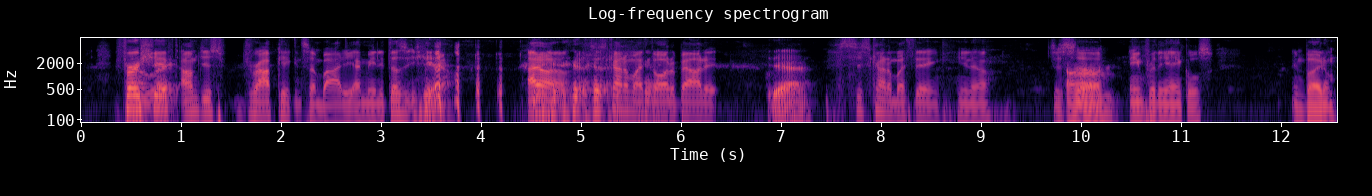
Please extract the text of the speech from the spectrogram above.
First Oh, shift, right. I'm just drop kicking somebody. I mean, it doesn't, you Yeah. know. I don't know. It's just kind of my thought about it. yeah. It's just kind of my thing, you know. Just uh, Um, aim for the ankles and bite them.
